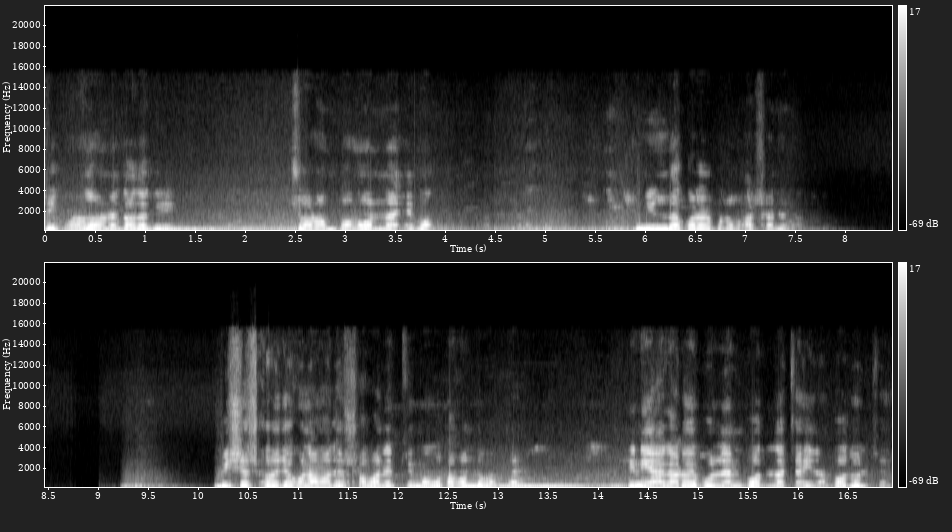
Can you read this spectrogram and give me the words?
যে কোনো ধরনের দাদাগিরি চরমতম অন্যায় এবং নিন্দা করার কোনো ভাষা নেই। বিশেষ করে যখন আমাদের সভানেত্রী মমতা বন্দ্যোপাধ্যায়, তিনি এগারোয় বললেন, বদলা চাই না, বদল চাই।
